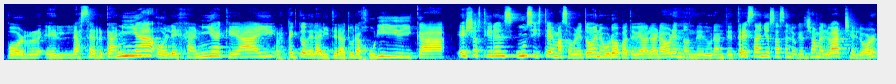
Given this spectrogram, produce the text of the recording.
por la cercanía o lejanía que hay respecto de la literatura jurídica. Ellos tienen un sistema, sobre todo en Europa, te voy a hablar ahora, en donde durante tres años hacen lo que se llama el bachelor,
